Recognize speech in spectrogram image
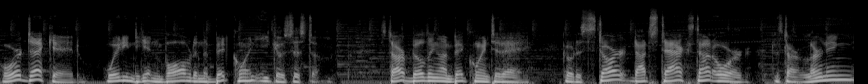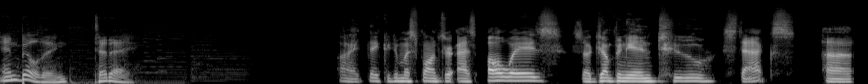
or decade waiting to get involved in the Bitcoin ecosystem. Start building on Bitcoin today. Go to start.stacks.org to start learning and building today. All right, thank you to my sponsor as always. So jumping into Stacks, uh,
